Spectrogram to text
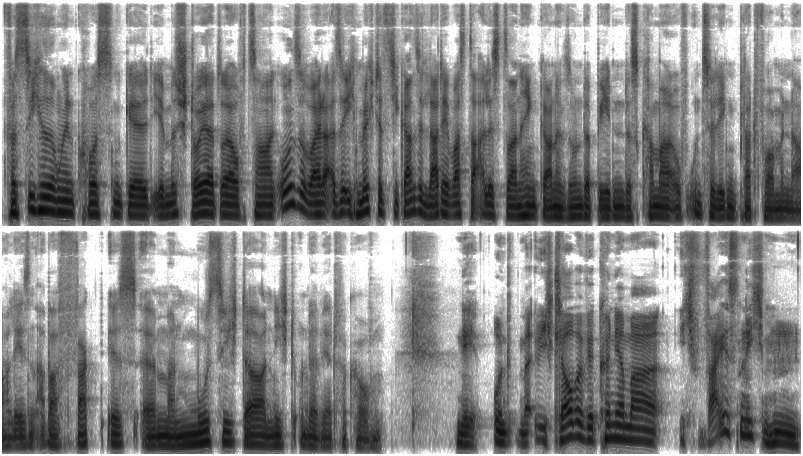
Versicherungen kosten Geld. Ihr müsst Steuer drauf zahlen und so weiter. Also ich möchte jetzt die ganze Latte, was da alles dran hängt, gar nicht runterbeten. Das kann man auf unzähligen Plattformen nachlesen. Aber Fakt ist, äh, man muss sich da nicht unter Wert verkaufen. Nee, und ich glaube, wir können ja mal, ich weiß nicht, hm,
